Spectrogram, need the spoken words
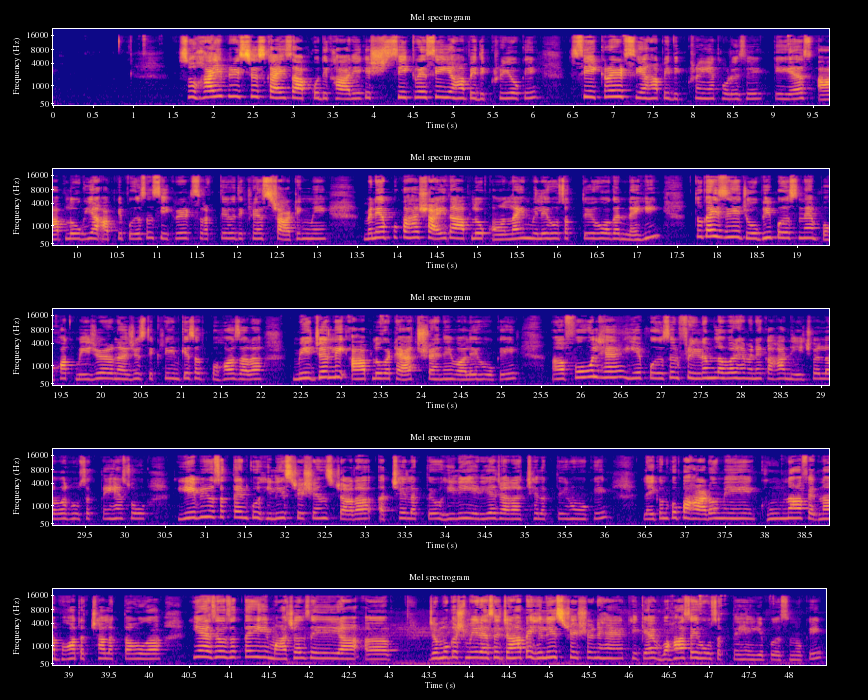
सो हाई प्रिस्टस गाइस आपको दिखा रही है कि सीक्रेसी यहाँ पे दिख रही है ओके सीक्रेट्स यहाँ पे दिख रहे हैं थोड़े से कि यस आप लोग या आपके पर्सन सीक्रेट्स रखते हुए दिख रहे हैं स्टार्टिंग में। मैंने आपको कहा शायद आप लोग ऑनलाइन मिले हो सकते हो, अगर नहीं तो गाइज़ ये जो भी पर्सन है, बहुत मेजर एनर्जीज दिख रही है। इनके साथ बहुत ज़्यादा मेजरली आप लोग अटैच रहने वाले हो गए फोल है, ये पर्सन फ्रीडम लवर है, मैंने कहा नेचर लवर हो सकते हैं सो ये भी हो सकता है, इनको हिली स्टेशन ज़्यादा अच्छे लगते हो हिली एरिया ज़्यादा अच्छे लगते हो ओके लाइक उनको पहाड़ों में घूमना, फिरना बहुत अच्छा लगता होगा। ये ऐसे हो सकता है हिमाचल से या जम्मू कश्मीर ऐसे जहाँ पे हिली स्टेशन है, ठीक है, वहाँ से हो सकते हैं ये पर्सन ओके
